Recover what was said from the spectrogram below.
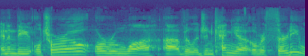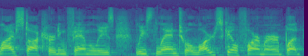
And in the Ochoro Orua uh, village in Kenya, over 30 livestock herding families leased land to a large scale farmer, but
